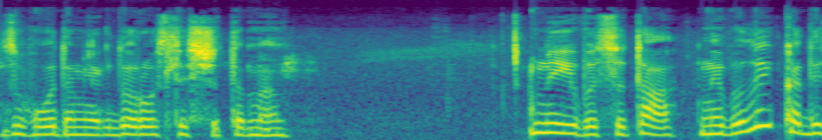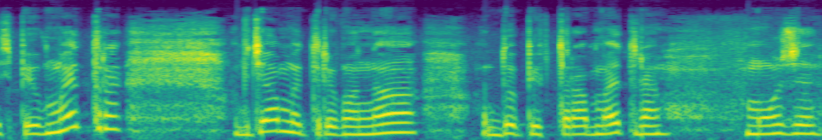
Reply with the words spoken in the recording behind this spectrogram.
згодом, як дорослішатиме. В неї висота невелика, десь пів метра. В діаметрі вона до півтора метра може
